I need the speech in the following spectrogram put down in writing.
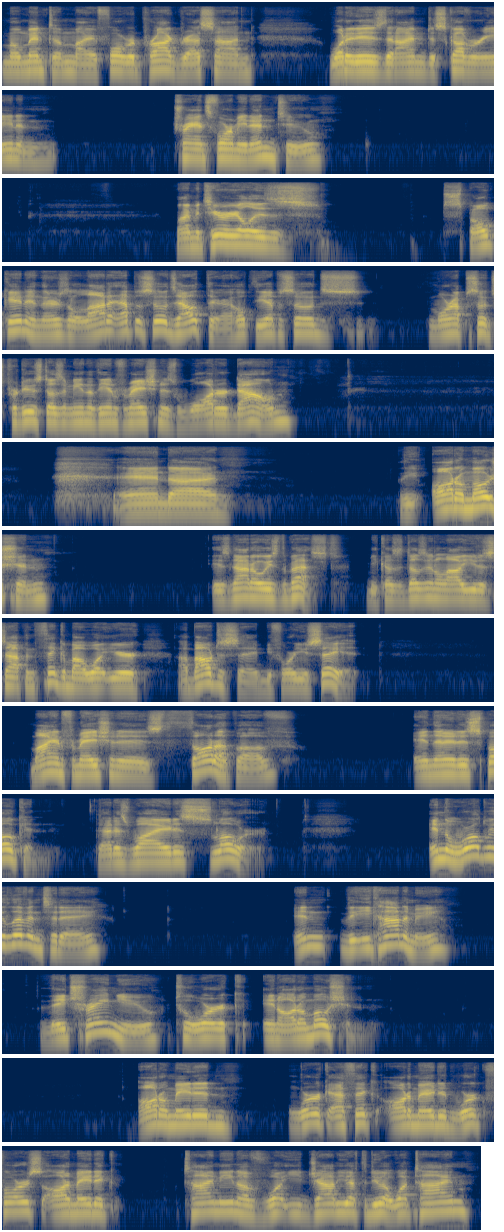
momentum, my forward progress on what it is that I'm discovering and transforming into my material is spoken and there's a lot of episodes out there. I hope the episodes more episodes produced doesn't mean that the information is watered down. And uh the automotion is not always the best because it doesn't allow you to stop and think about what you're about to say before you say it. My information is thought up of, and then it is spoken. That is why it is slower. In the world we live in today, in the economy, they train you to work in automotion. Automated work ethic, automated workforce, automated timing of what you, job you have to do at what time.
